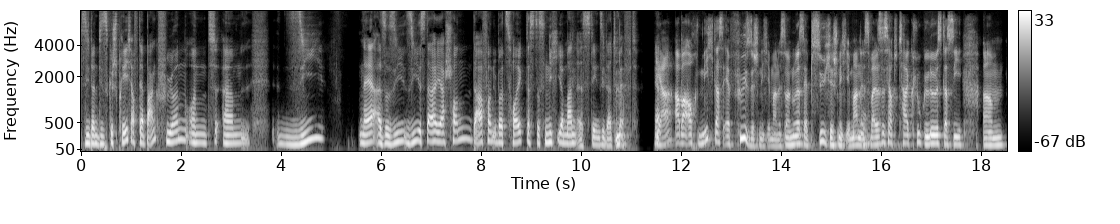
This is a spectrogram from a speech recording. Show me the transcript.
sie dann dieses Gespräch auf der Bank führen und ähm, sie naja, also sie, sie ist da ja schon davon überzeugt, dass das nicht ihr Mann ist, den sie da trifft. Ja. ja. aber auch nicht, dass er physisch nicht ihr Mann ist, sondern nur, dass er psychisch nicht ihr Mann ist. Ja. Weil es ist ja auch total klug gelöst, dass sie, ähm,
